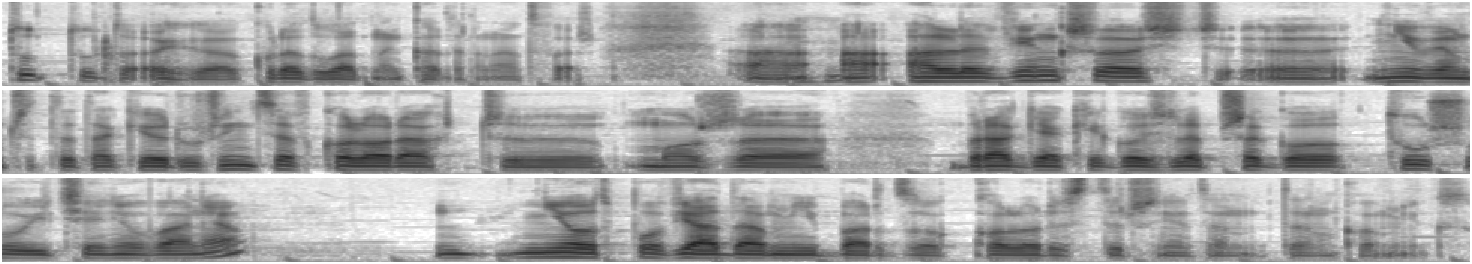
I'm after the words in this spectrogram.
Tu, tutaj akurat ładny kadr na twarz. A, a, ale większość, e, nie wiem, czy te takie różnice w kolorach, czy może brak jakiegoś lepszego tuszu i cieniowania, nie odpowiada mi bardzo kolorystycznie ten, ten komiks.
